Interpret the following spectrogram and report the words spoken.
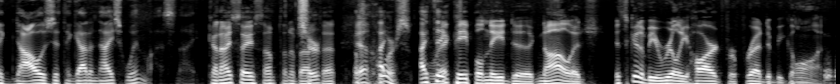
acknowledge that they got a nice win last night. Can I say something about Sure. that? Yeah. Of course, I think Rick. people need to acknowledge it's going to be really hard for Fred to be gone.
